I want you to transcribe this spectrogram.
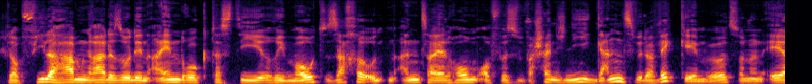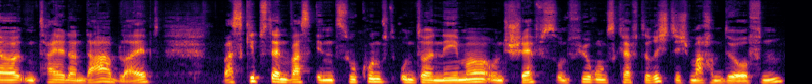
Ich glaube, viele haben gerade so den Eindruck, dass die Remote-Sache und ein Anteil Homeoffice wahrscheinlich nie ganz wieder weggehen wird, sondern eher ein Teil dann da bleibt. Was gibt's denn, was in Zukunft Unternehmer und Chefs und Führungskräfte richtig machen dürfen,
